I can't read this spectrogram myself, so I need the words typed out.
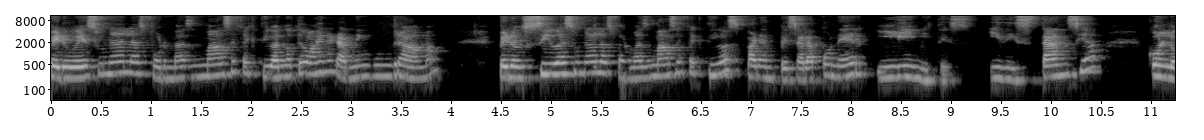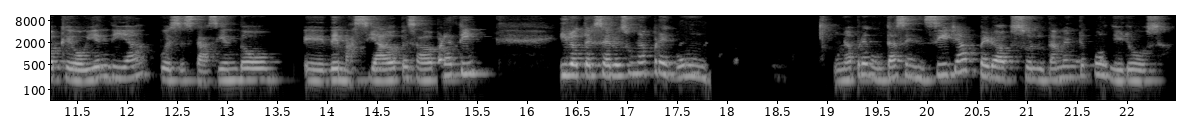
pero es una de las formas más efectivas, no te va a generar ningún drama, pero sí es una de las formas más efectivas para empezar a poner límites y distancia con lo que hoy en día pues está siendo eh, demasiado pesado para ti. Y lo tercero es una pregunta, una pregunta sencilla pero absolutamente poderosa.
